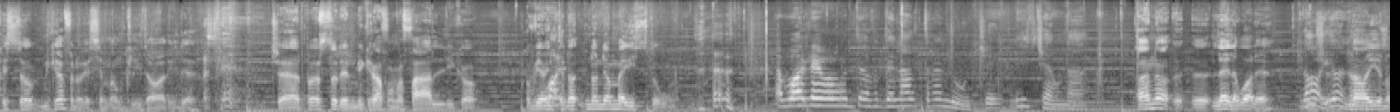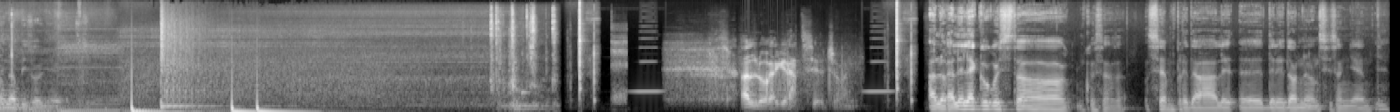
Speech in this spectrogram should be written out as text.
Questo microfono che sembra un clitoride. Cioè, al posto del microfono fallico. Ovviamente Poi- no- non ne ho mai visto uno. Volevo de- dell'altra luce, lì c'è una... Ah no, eh, eh, lei la vuole? No, Luce? io no, No, io non ne ho bisogno. Allora, grazie Giovanni. Allora, le leggo questa, questa cosa, sempre da Le- eh, Delle donne non si sa niente.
